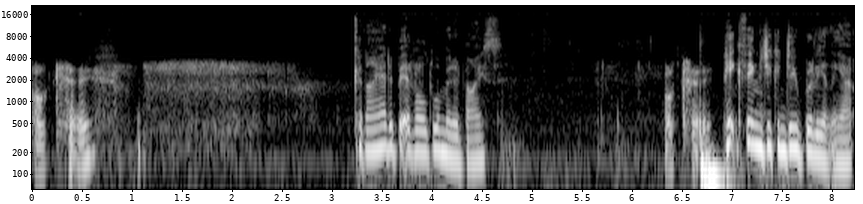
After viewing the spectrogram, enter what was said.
Okay. Can I add a bit of old woman advice? Okay. Pick things you can do brilliantly at.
